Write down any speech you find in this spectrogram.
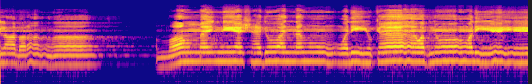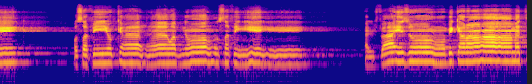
العبرات اللهم إني أشهد أنه وليك وابن وليك وصفيك وابن صفيك. الفائز بكرامتك.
